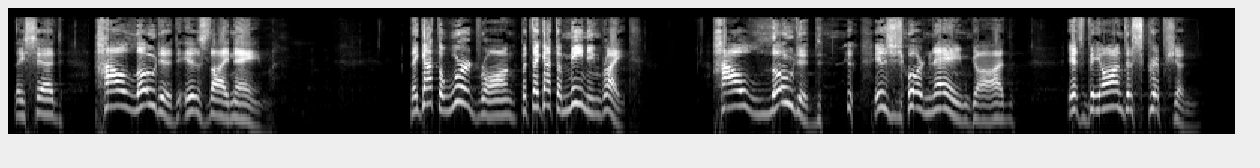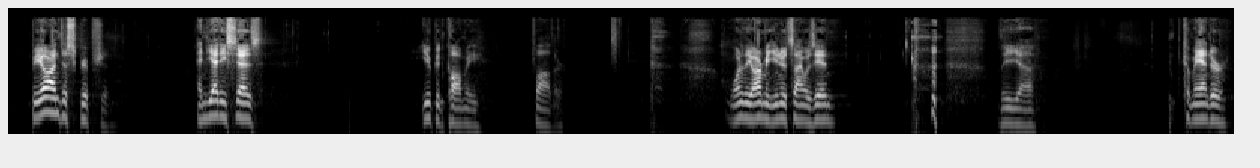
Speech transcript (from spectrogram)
they said, How loaded is thy name? They got the word wrong, but they got the meaning right. How loaded is your name, God? It's beyond description. Beyond description. And yet he says, You can call me Father. One of the army units I was in, the uh, commander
